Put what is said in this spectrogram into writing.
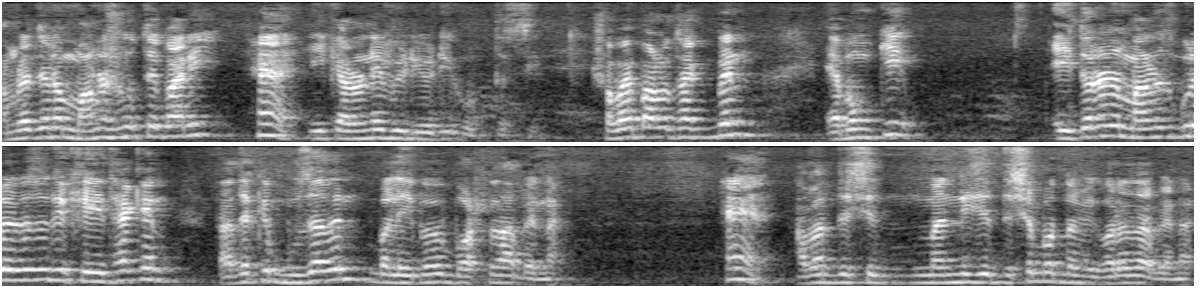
আমরা যেন মানুষ হতে পারি হ্যাঁ এই কারণে ভিডিওটি করতেছি। সবাই ভালো থাকবেন এবং কি এই ধরনের মানুষগুলোকে যদি পেয়ে থাকেন, তাদেরকে বুঝাবেন, বলে এইভাবে বসা যাবে না। হ্যাঁ আমার দেশে মানে নিজের দেশের বদনামি করা যাবে না।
